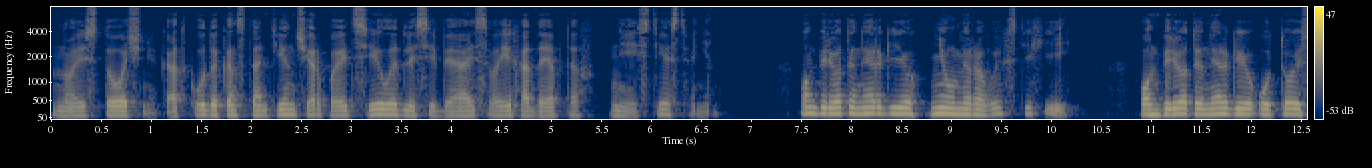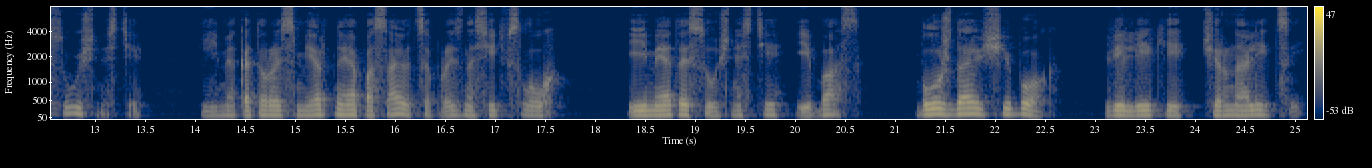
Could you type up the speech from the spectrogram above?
Но источник, откуда Константин черпает силы для себя и своих адептов, неестественен. Он берет энергию не у мировых стихий. Он берет энергию у той сущности, имя которой смертные опасаются произносить вслух. Имя этой сущности – Ибас, блуждающий бог, великий чернолицый.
